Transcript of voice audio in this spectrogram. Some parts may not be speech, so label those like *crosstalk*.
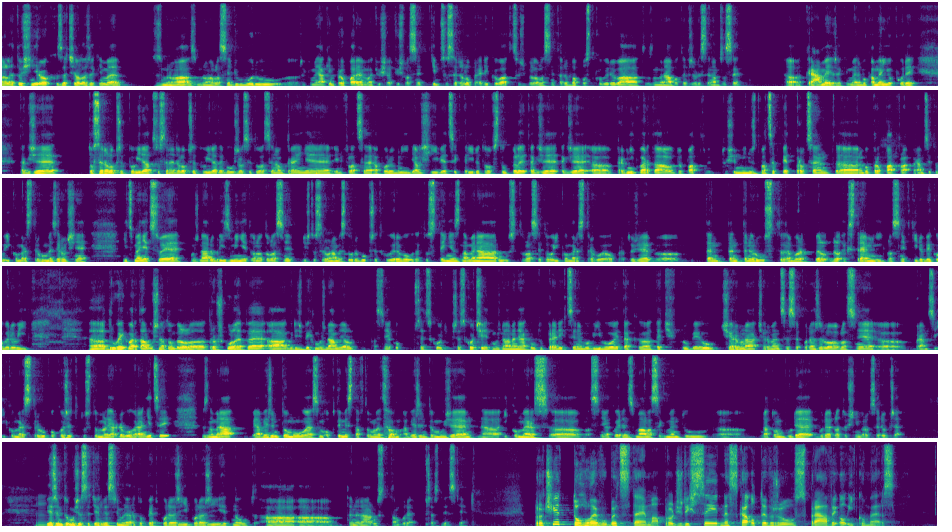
Letošní rok začal, řekněme, z mnoha, z mnoha vlastně důvodů, řekněme, nějakým propadem, ať už, ať už vlastně tím, co se dalo predikovat, což byla vlastně ta doba postcovidová, to znamená, otevřely se nám zase eh, krámy, řekněme, nebo kamenné obchody. Takže to se dalo předpovídat, co se nedalo předpovídat, je bohužel situace na Ukrajině, inflace a podobné další věci, které do toho vstoupily, takže, takže eh, první kvartál dopad, tuším minus 25%, eh, nebo propad v rámci toho e-commerce trhu meziročně. Nicméně, co je možná dobrý zmínit, ono to vlastně, když to srovnáme s tou dobou před covidovou, tak to stejně znamená růst vlastně toho e-commerce trhu, jo, protože eh, ten, ten, ten růst nebo byl, byl extrémní vlastně v té době covidový. Uh, druhý kvartál už na tom byl trošku lépe a když bych možná měl vlastně jako předskoč, přeskočit možná na nějakou tu predikci nebo vývoj, tak teď v průběhu června, července se podařilo vlastně v rámci e-commerce trhu pokořit tu 100 miliardovou hranici. To znamená, já věřím tomu, já jsem optimista v tomhle a věřím tomu, že eh, e-commerce eh, vlastně jako jeden z mála segmentů eh, na tom bude, bude v letošním roce dobře. Hmm. Věřím tomu, že se těch 200 miliard opět podaří, podaří hitnout a, a ten nárůst tam bude přes 200. Proč je tohle vůbec téma? Proč, když si dneska otevřu zprávy o e-commerce,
